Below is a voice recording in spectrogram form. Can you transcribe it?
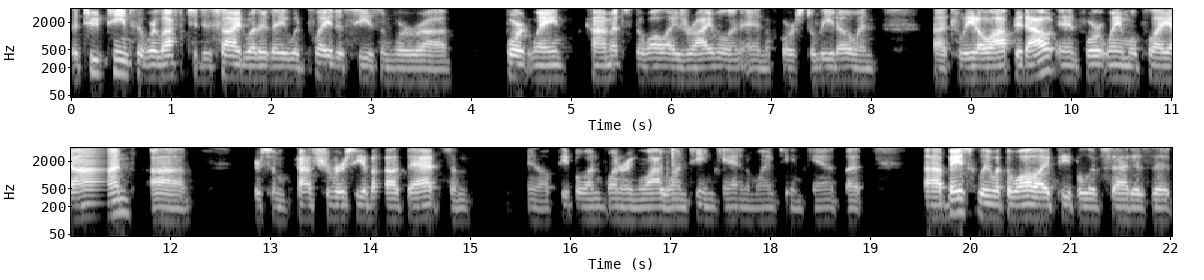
the two teams that were left to decide whether they would play this season were uh, Fort Wayne Comets, the Walleyes' rival, and, and of course Toledo. And uh, Toledo opted out, and Fort Wayne will play on. There's some controversy about that. Some, you know, people are wondering why one team can and one team can't. But uh, basically, what the Walleye people have said is that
